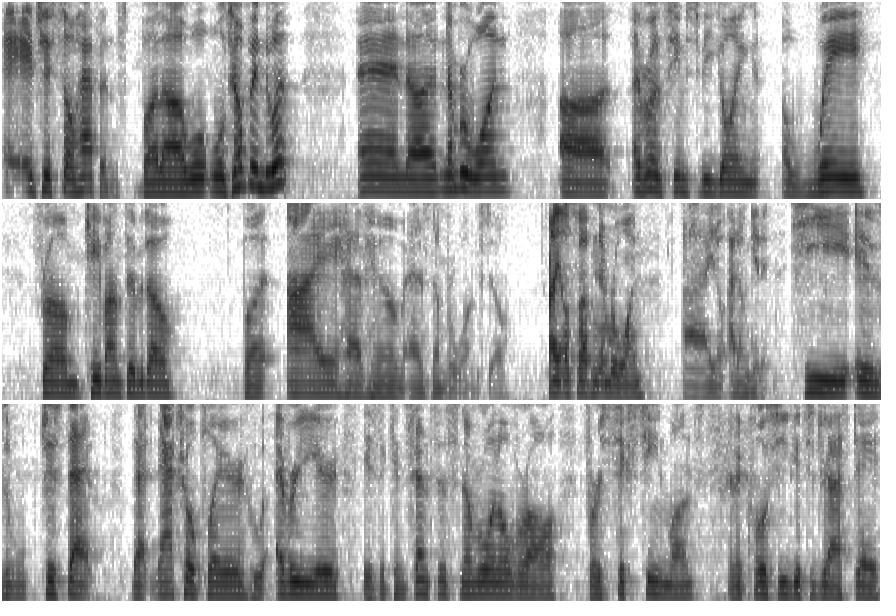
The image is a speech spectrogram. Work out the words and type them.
It just so happens, but uh, we'll we'll jump into it. And uh, number one, uh, everyone seems to be going away from Kayvon Thibodeaux, but I have him as number one still. I also have number one. I don't. I don't get it. He is just that that natural player who every year is the consensus number one overall for 16 months. And the closer you get to draft day,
